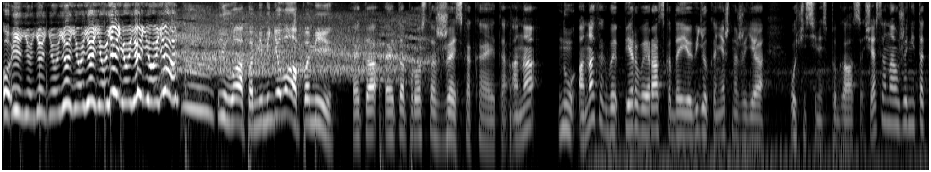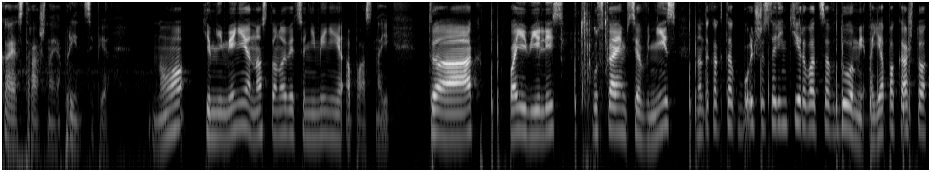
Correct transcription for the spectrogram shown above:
Ой-ой-ой-ой-ой-ой-ой-ой-ой-ой-ой! И лапами, меня лапами! Это, это просто жесть какая-то. Она ну, она как бы первый раз, когда я ее видел, конечно же, я очень сильно испугался. Сейчас она уже не такая страшная, в принципе. Но, тем не менее, она становится не менее опасной. Так, появились. Спускаемся вниз. Надо как-то больше сориентироваться в доме. А я пока что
